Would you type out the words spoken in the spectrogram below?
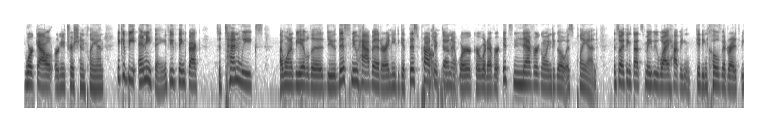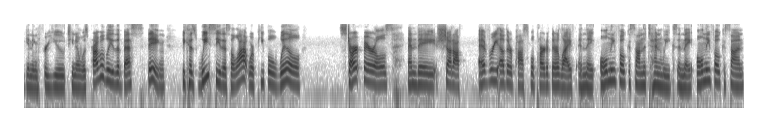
workout or nutrition plan. It could be anything. If you think back to 10 weeks, I want to be able to do this new habit or I need to get this project done at work or whatever. It's never going to go as planned. And so I think that's maybe why having getting COVID right at the beginning for you, Tina, was probably the best thing because we see this a lot where people will start Farrell's and they shut off every other possible part of their life and they only focus on the 10 weeks and they only focus on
